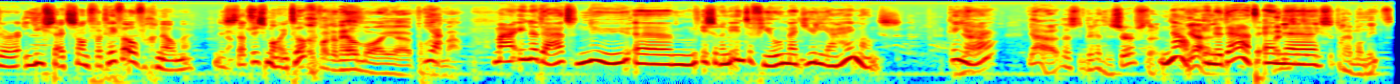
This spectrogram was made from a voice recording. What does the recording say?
er liefst uit Zandvoort heeft overgenomen. Dus dat is mooi, toch? Dat wordt een heel mooi eh, programma. Maar inderdaad, nu ehm, is er een interview met Julia Heijmans. Ken je haar? Ja, dat is die bekende surfster. Nou, ja. inderdaad. En, maar die, zit- eh, die is er toch helemaal niet?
